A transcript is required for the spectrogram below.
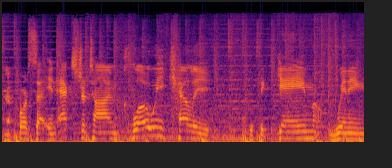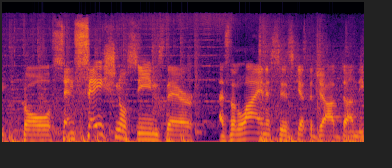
And of course, uh, in extra time, Chloe Kelly with the game winning goal. Sensational scenes there as the Lionesses get the job done. The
